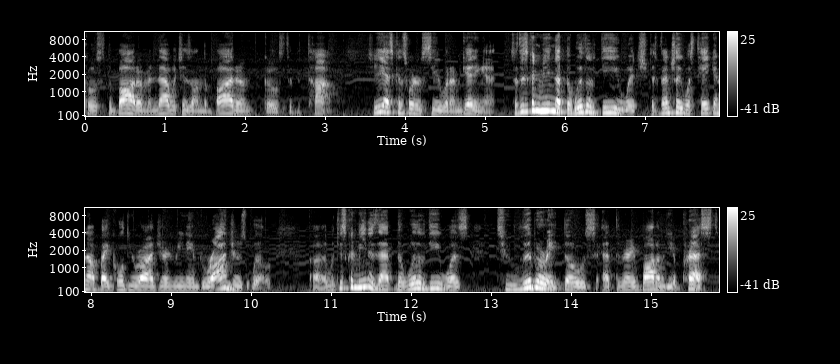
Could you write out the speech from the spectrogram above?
goes to the bottom, and that which is on the bottom goes to the top. So you guys can sort of see what I'm getting at. So this can mean that the Will of D, which eventually was taken up by Gol D. Roger and renamed Roger's Will, uh, what this could mean is that the Will of D was to liberate those at the very bottom, the oppressed,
